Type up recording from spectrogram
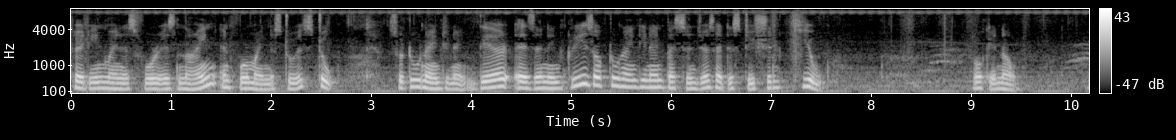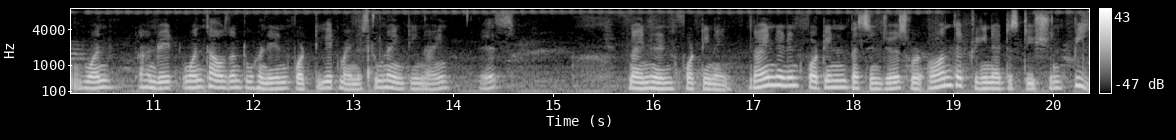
13 minus 4 is 9 and 4 minus 2 is 2. So 299. There is an increase of 299 passengers at the station Q. Okay, now 100 1248 minus 299 is 949 949 passengers were on the train at the station p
